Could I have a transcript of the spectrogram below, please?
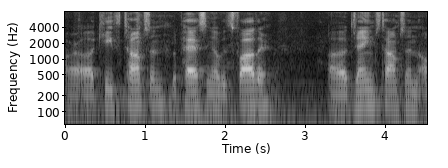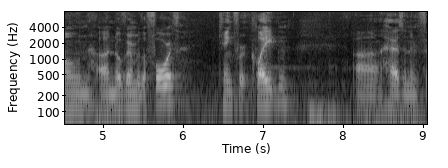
are uh, Keith Thompson, the passing of his father, uh, James Thompson on uh, November the 4th, Kingford Clayton uh, has an inf-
